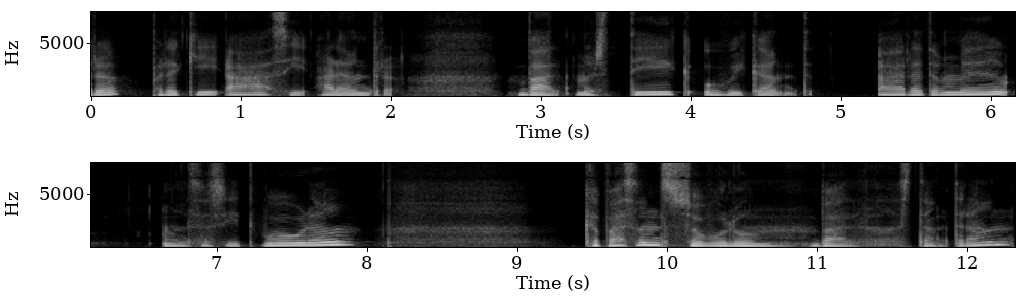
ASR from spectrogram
entra per aquí. Ah, sí, ara entra. Val, m'estic ubicant. Ara també necessito veure que passa en so volum. Val, està entrant.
